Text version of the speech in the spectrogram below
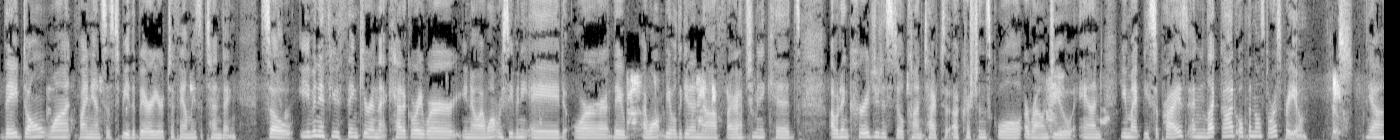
they don't want finances to be the barrier to families attending. So even if you think you're in that category where, you know, I won't receive any aid or they, I won't be able to get enough, I have too many kids, I would encourage you to still contact a Christian school around you and you might be surprised and let God open those doors for you. Yes. Yeah.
